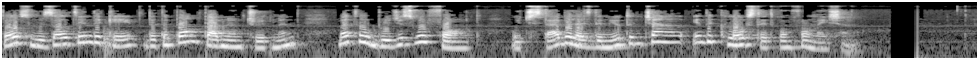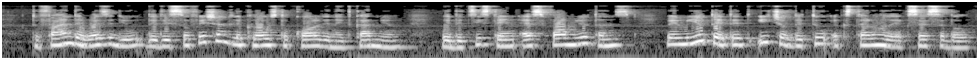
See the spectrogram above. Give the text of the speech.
Those results indicate that upon cadmium treatment, metal bridges were formed, which stabilized the mutant channel in the closed state conformation. To find a residue that is sufficiently close to coordinate cadmium with the cysteine S4 mutants, we mutated each of the two externally accessible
